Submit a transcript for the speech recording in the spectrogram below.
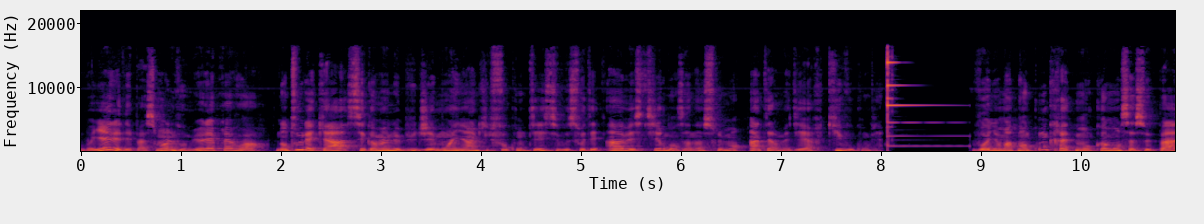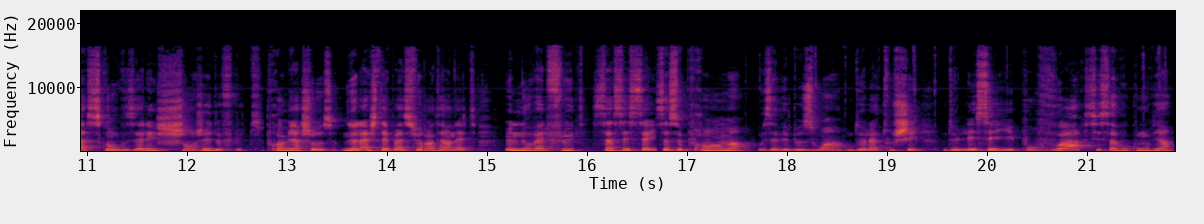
Vous voyez, les dépassements, il vaut mieux les prévoir. Dans tous les cas, c'est quand même le budget moyen qu'il faut compter si vous souhaitez investir dans un instrument intermédiaire qui vous convient. Voyons maintenant concrètement comment ça se passe quand vous allez changer de flûte. Première chose, ne l'achetez pas sur internet. Une nouvelle flûte, ça s'essaye, ça se prend en main. Vous avez besoin de la toucher, de l'essayer pour voir si ça vous convient.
